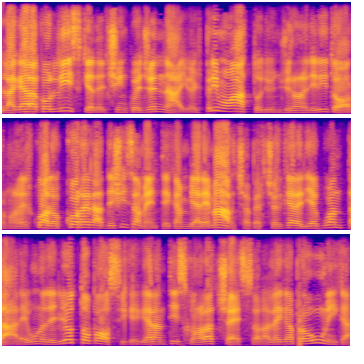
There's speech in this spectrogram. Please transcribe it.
La gara con l'Ischia del 5 gennaio è il primo atto di un girone di ritorno nel quale occorrerà decisamente cambiare marcia per cercare di agguantare uno degli otto posti che garantiscono l'accesso alla Lega Pro Unica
